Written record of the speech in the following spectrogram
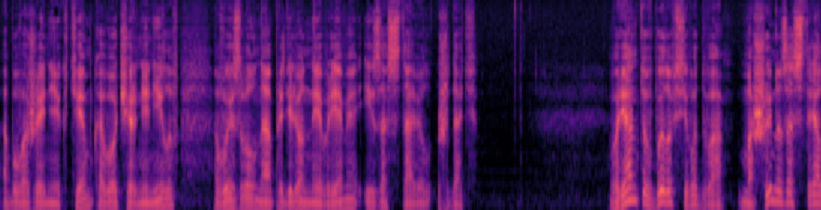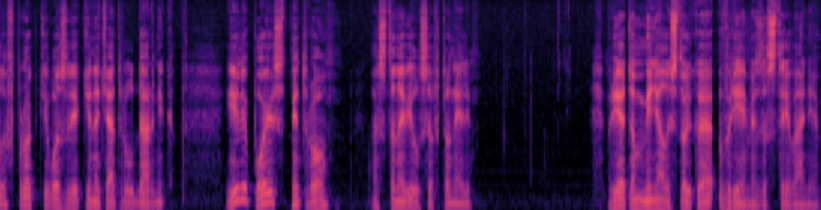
об уважении к тем, кого Черненилов вызвал на определенное время и заставил ждать. Вариантов было всего два: машина застряла в пробке возле кинотеатра Ударник, или поезд метро остановился в тоннеле. При этом менялось только время застревания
